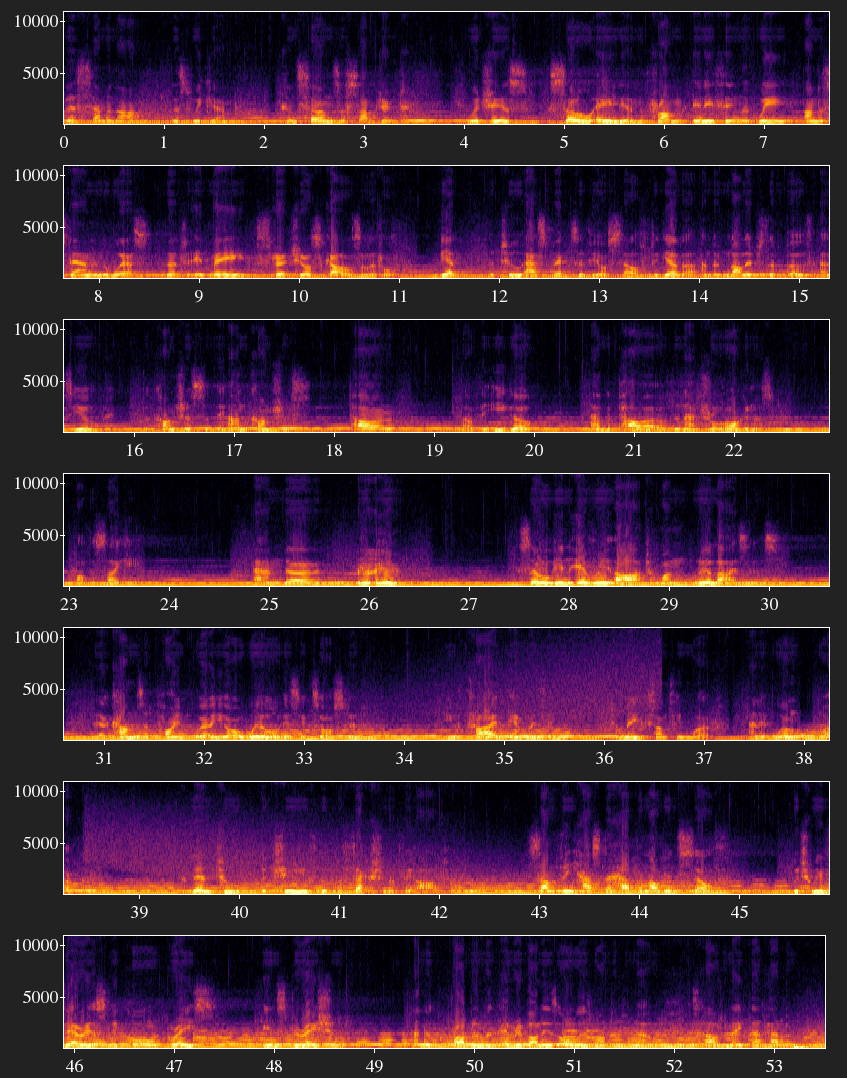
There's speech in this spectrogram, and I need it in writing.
this seminar this weekend concerns a subject which is so alien from anything that we understand in the West that it may stretch your skulls a little. Get the two aspects of yourself together and acknowledge them both as you, the conscious and the unconscious, power of the ego and the power of the natural organism, of the psyche. And uh, so in every art one realizes there comes a point where your will is exhausted. You've tried everything to make something work, and it won't work. And then to achieve the perfection of the art, something has to happen of itself, which we variously call grace, inspiration, and the problem that everybody's always wanted to know is how to make that happen.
